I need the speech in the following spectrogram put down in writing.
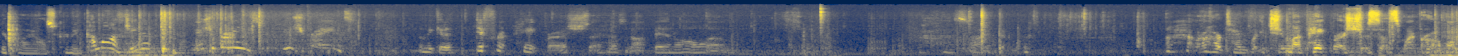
You're probably all screaming, come on, Gina, use your brains, use your brains. Let me get a different paintbrush that has not been all, um, that's not a good one. I'm having a hard time reaching my paintbrushes, that's my problem.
